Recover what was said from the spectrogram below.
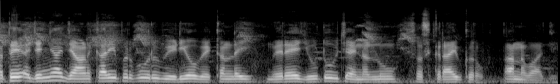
ਅਤੇ ਅਜਿਹੀਆਂ ਜਾਣਕਾਰੀ ਭਰਪੂਰ ਵੀਡੀਓ ਵੇਖਣ ਲਈ ਮੇਰੇ YouTube ਚੈਨਲ ਨੂੰ ਸਬਸਕ੍ਰਾਈਬ ਕਰੋ। ਧੰਨਵਾਦ ਜੀ।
